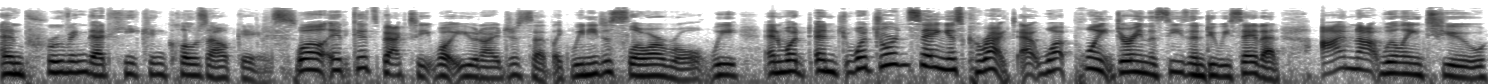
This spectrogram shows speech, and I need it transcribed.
and proving that he can close out games. Well, it gets back to what you and I just said. Like we need to slow our roll. We and what and what Jordan's saying is correct. At what point during the season do we say that? I'm not willing to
